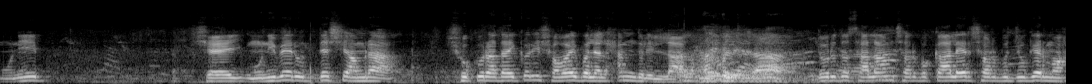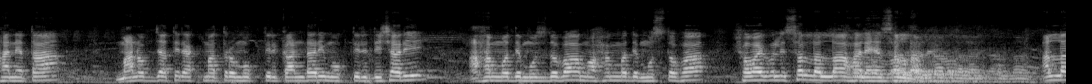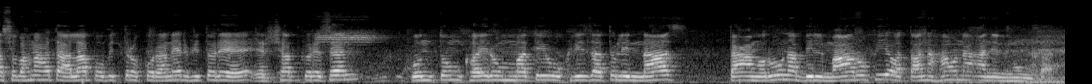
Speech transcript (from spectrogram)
মুনিব সেই মুনিবের উদ্দেশ্যে আমরা শুকুর আদায় করি। সবাই বলে আলহামদুলিল্লাহ। দরুদ সালাম সর্বকালের সর্বযুগের মহানেতা মানব জাতির একমাত্র মুক্তির কাণ্ডারি মুক্তির দিশারি আহম্মদে মুজদবা মোহাম্মদে মুস্তফা সবাই বলি সাল্লাহ আলহাম আল্লাহ সুবাহ তালা পবিত্র কোরআনের ভিতরে এরশাদ করেছেন কুন্তুম খৈরুম্মাতি উখরিজাতুল নাস তামরুনা বিল মারুফি ও তানহাউনা আনিল মুনকার।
